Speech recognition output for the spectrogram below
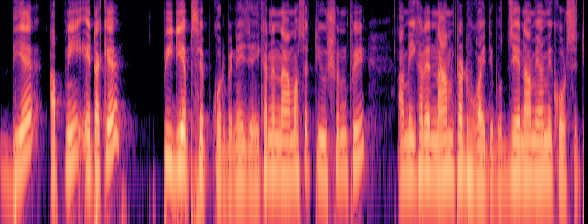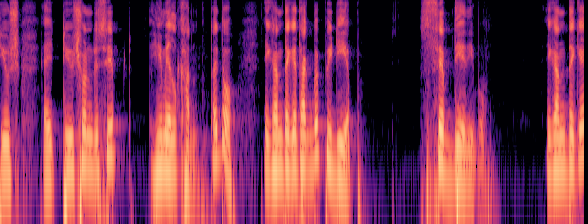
দিয়ে আপনি এটাকে পিডিএফ সেভ করবেন। এই যে এখানে নাম আছে টিউশন ফি আমি এখানে নামটা ঢুকাই দিব। যে নামে আমি করছি, টিউশ, এই টিউশন রিসিপ্ট হিমেল খান, তাই তো? এখান থেকে থাকবে পিডিএফ। সেভ দিয়ে দিব। এখান থেকে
